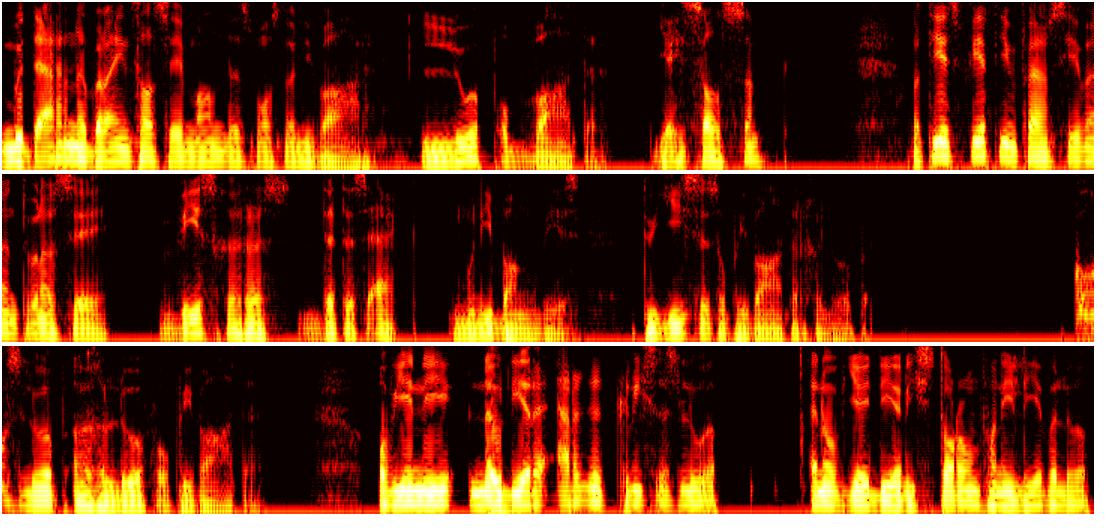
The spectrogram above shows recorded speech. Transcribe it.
moderne brein sal sê man, dis mos nou nie waar nie. Loop op water, jy sal sink. Matteus 14 vers 27 sê: Wees gerus, dit is ek, moenie bang wees. Toe Jesus op die water geloop het. Kom ons loop in geloof op die water of jy nie nou deur 'n erge krisis loop en of jy deur die storm van die lewe loop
